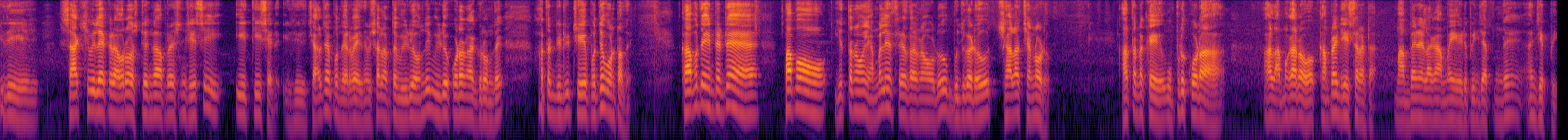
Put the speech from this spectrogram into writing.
ఇది సాక్షి విలేకరు ఎవరో స్టింగ్ ఆపరేషన్ చేసి ఈ తీసాడు ఇది చాలాసేపు ఉంది. ఇరవై ఐదు నిమిషాలు అంతా వీడియో ఉంది. వీడియో కూడా నా దగ్గర ఉంది. అతను డిలీట్ చేయకపోతే ఉంటుంది. కాకపోతే ఏంటంటే పాపం ఇతను ఎమ్మెల్యే శ్రీధరనవుడు అనేవాడు బుజ్జిగాడు చాలా చిన్నోడు. అతనికి ఇప్పుడు కూడా వాళ్ళ అమ్మగారు కంప్లైంట్ చేశారట. మా అబ్బాయిని ఇలాగ అమ్మాయి ఏడిపించేస్తుంది అని చెప్పి.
